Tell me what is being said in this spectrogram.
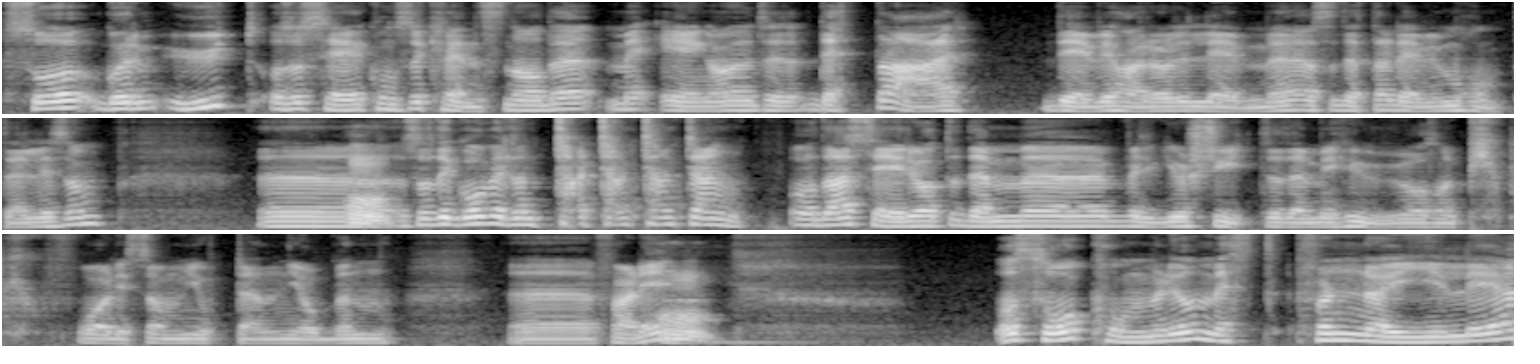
Så går de ut, og så ser konsekvensen av det med en gang. Dette er det vi har å leve med. Altså, dette er det vi må håndtere, liksom. Uh, Mm. Så det går veldig sånn tang, tang, tang, tang. Og der ser du at de velger å skyte dem i huet og sånn pju, pju, Får liksom gjort den jobben uh, ferdig. Mm. Og så kommer det jo mest fornøyelige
